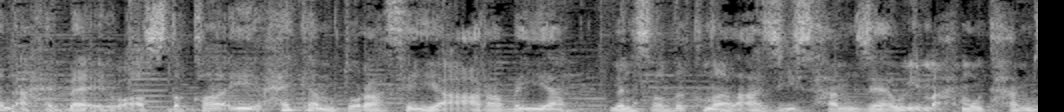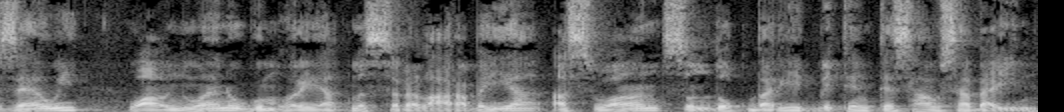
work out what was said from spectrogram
الآن أحبائي وأصدقائي حكم تراثية عربية من صديقنا العزيز حمزاوي محمود حمزاوي وعنوانه جمهورية مصر العربية أسوان صندوق بريد 279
